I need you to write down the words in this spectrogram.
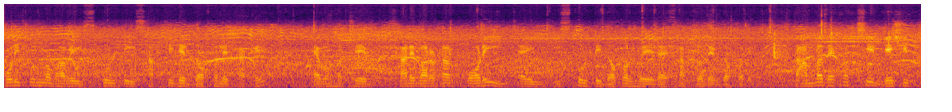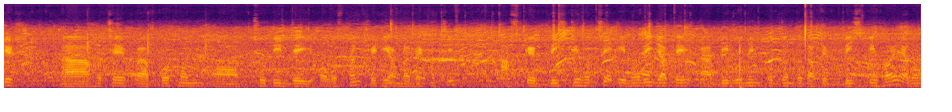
পরিপূর্ণভাবে স্কুলটি ছাত্রীদের দখলে থাকে এবং হচ্ছে সাড়ে বারোটার পরেই এই স্কুলটি দখল হয়ে যায় ছাত্রদের দখলে। তা আমরা দেখাচ্ছি ডে শিফটের হচ্ছে প্রথম ছুটির যেই অবস্থান সেটি আমরা দেখাচ্ছি। আজকে বৃষ্টি হচ্ছে, এভাবেই যাতে দীর্ঘদিন পর্যন্ত যাতে বৃষ্টি হয় এবং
